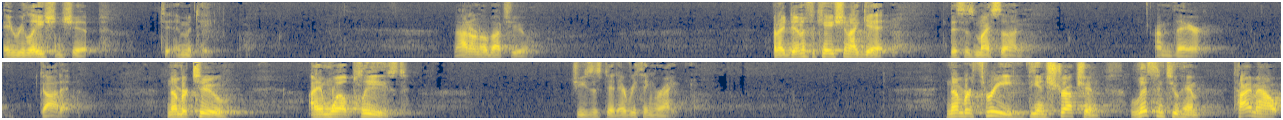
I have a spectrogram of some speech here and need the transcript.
A relationship to imitate. Now, I don't know about you, but identification I get. This is my son. I'm there. Got it. Number two, I am well pleased. Jesus did everything right. Number three, the instruction listen to him. Time out.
